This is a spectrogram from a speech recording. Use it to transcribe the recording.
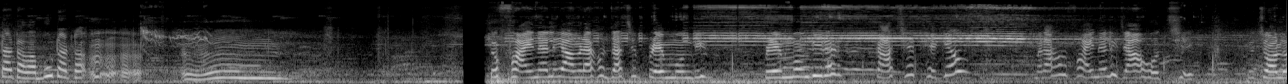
টাটা বাবু টাটা উম। তো ফাইনালি আমরা এখন যাচ্ছি প্রেম মন্দির। প্রেম মন্দিরের কাছে থেকেও মানে এখন ফাইনালি যাওয়া হচ্ছে। তো চলো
